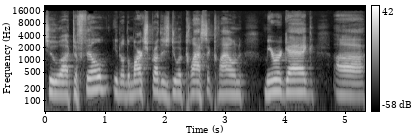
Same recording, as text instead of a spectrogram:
to uh, to film. You know, the Marx Brothers do a classic clown mirror gag. Uh,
